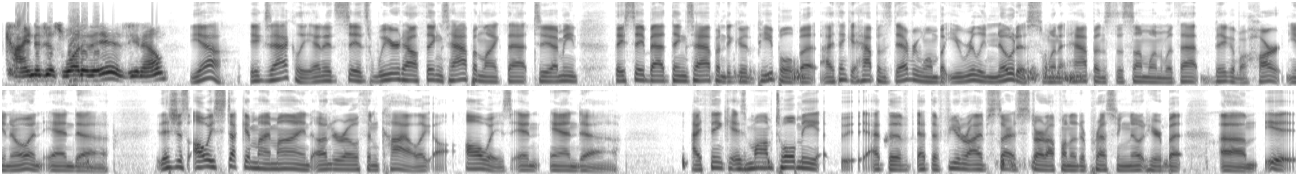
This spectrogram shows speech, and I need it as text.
kind of just what it is, you know. Yeah, exactly. And it's it's weird how things happen like that too. I mean, they say bad things happen to good people, but I think it happens to everyone, but you really notice when it happens to someone with that big of a heart, you know, and and uh it's just always stuck in my mind Underoath and Kyle, like always. And and uh I think his mom told me at the at the funeral. I've start start off on a depressing note here, but um, it,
